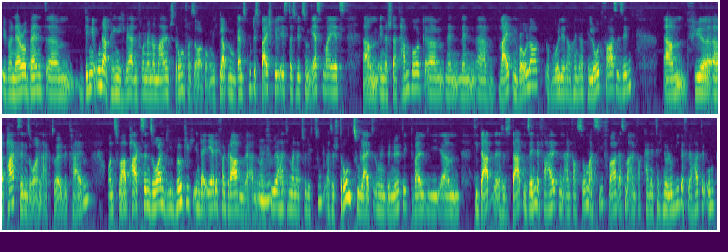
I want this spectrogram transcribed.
über Narrowband ähm, Dinge unabhängig werden von der normalen Stromversorgung. Ich glaube, ein ganz gutes Beispiel ist, dass wir zum ersten Mal jetzt ähm, in der Stadt Hamburg ähm, einen, einen äh, weiten Rollout, obwohl wir noch in der Pilotphase sind, ähm, für äh, Parksensoren aktuell betreiben. Und zwar Parksensoren, die wirklich in der Erde vergraben werden. Und mhm. früher hatte man natürlich zu, also Stromzuleitungen benötigt, weil die, ähm, die Daten, also das Datensendeverhalten einfach so massiv war, dass man einfach keine Technologie dafür hatte, um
